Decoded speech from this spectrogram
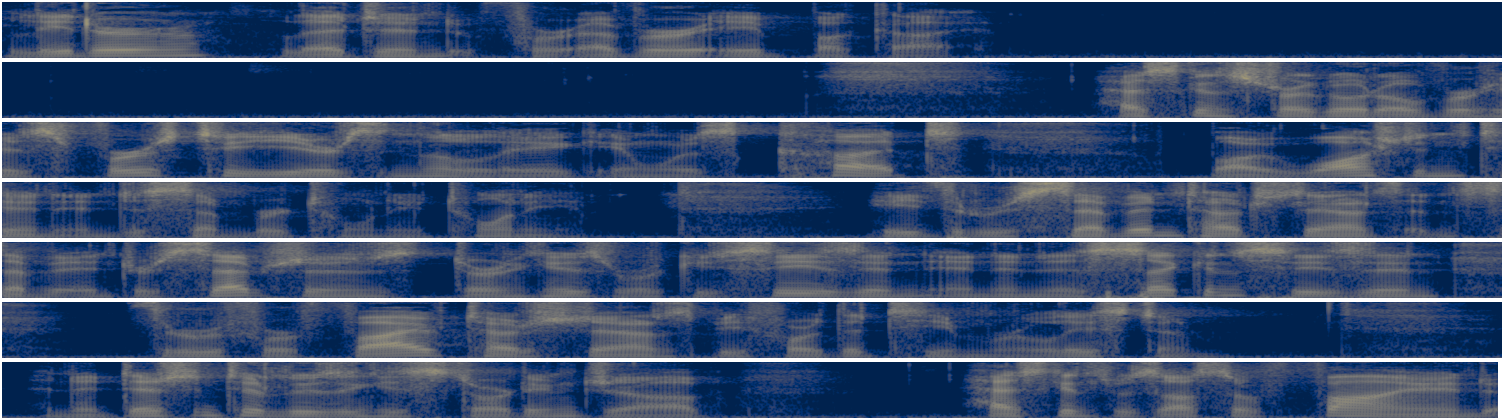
Leader, legend, forever a Buckeye. Haskins struggled over his first two years in the league and was cut by Washington in December 2020. He threw seven touchdowns and seven interceptions during his rookie season, and in his second season, threw for five touchdowns before the team released him. In addition to losing his starting job, Haskins was also fined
